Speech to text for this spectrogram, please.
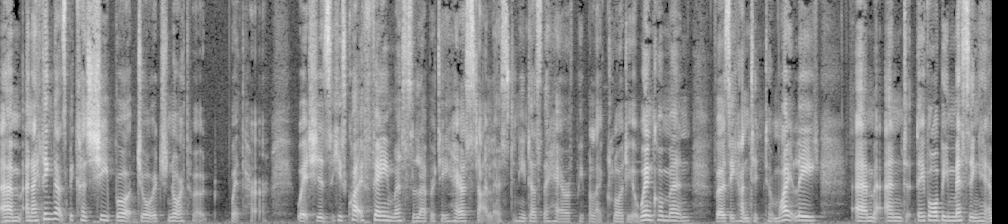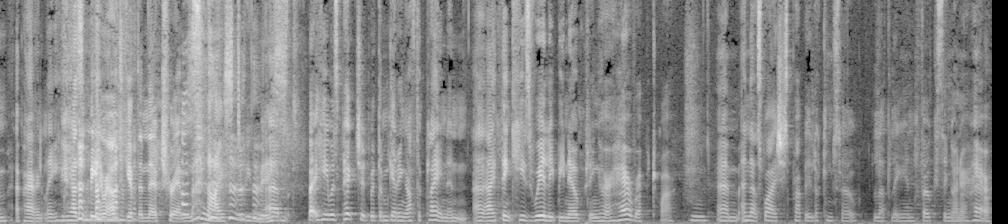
Um, and I think that's because she brought George Northwood with her, which is he's quite a famous celebrity hairstylist, and he does the hair of people like Claudia Winkleman, Rosie Huntington Whiteley, um, and they've all been missing him. Apparently, he hasn't been around to give them their trims. That's nice to be missed. Um, but he was pictured with them getting off the plane, and, and I think he's really been opening her hair repertoire. Um, and that's why she's probably looking so lovely and focusing on her hair.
